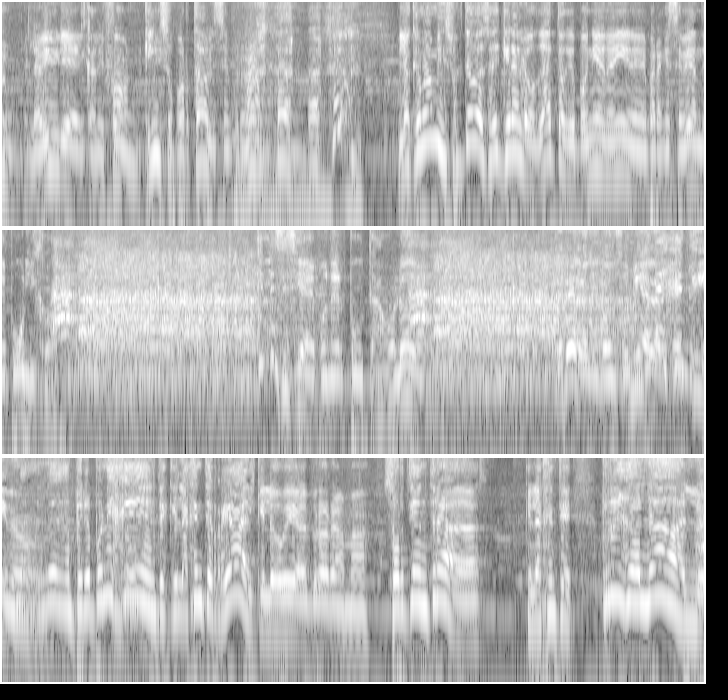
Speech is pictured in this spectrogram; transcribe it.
la Biblia del Califón. Qué insoportable ese programa. Lo que más me insultaba, ¿sabés que eran los gatos que ponían ahí eh, para que se vean de público? ¿Qué necesidad de poner putas, boludo? Pero era lo que consumía el argentino. No, pero poné gente, que la gente real que lo vea el programa. Sortea entradas, que la gente, regalalo.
